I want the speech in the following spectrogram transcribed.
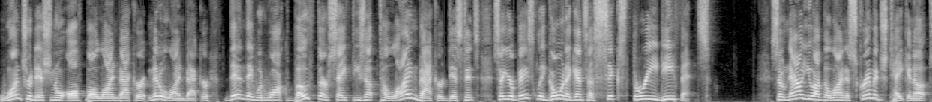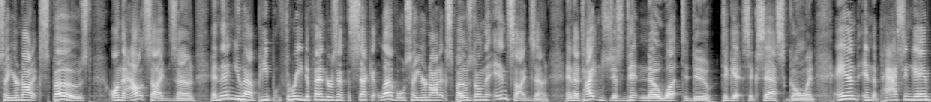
one traditional off ball linebacker at middle linebacker. Then they would walk both their safeties up to linebacker distance, so you're basically going against a 6 3 defense. So now you have the line of scrimmage taken up, so you're not exposed on the outside zone. And then you have people, three defenders at the second level, so you're not exposed on the inside zone. And the Titans just didn't know what to do to get success going. And in the passing game,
